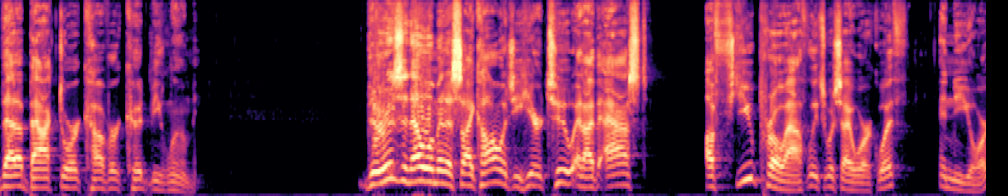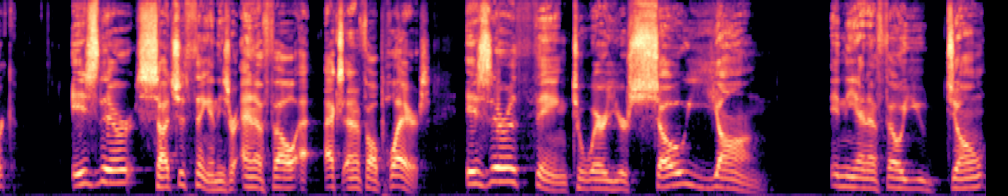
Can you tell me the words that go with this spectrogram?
that a backdoor cover could be looming? There is an element of psychology here, too, and I've asked a few pro athletes, which I work with in New York, is there such a thing? And these are NFL, ex NFL players. Is there a thing to where you're so young in the NFL you don't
